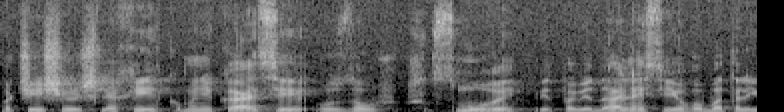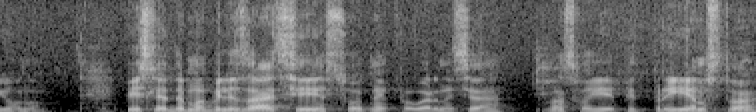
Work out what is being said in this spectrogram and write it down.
очищують шляхи комунікації уздовж смуги відповідальності його батальйону. Після демобілізації сотник повернеться на своє підприємство.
